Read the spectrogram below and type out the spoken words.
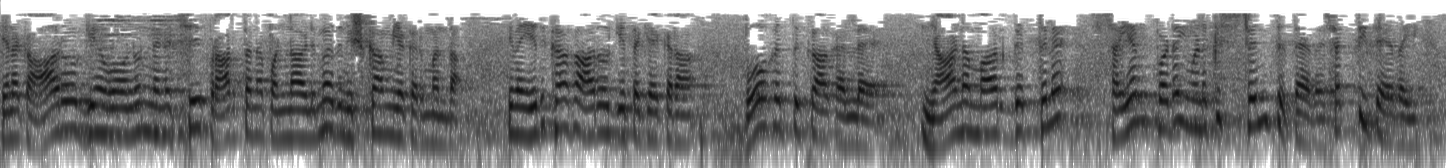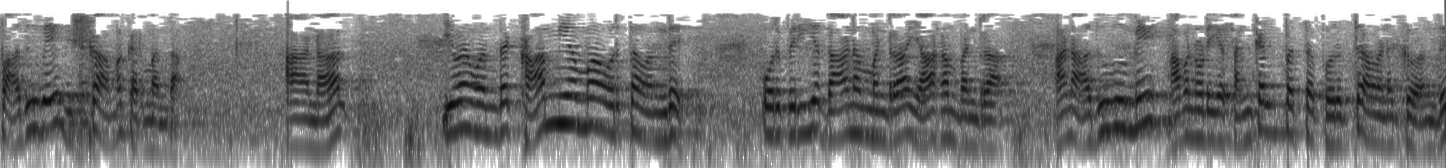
எனக்கு ஆரோக்கியம் வேணும்னு நினைச்சு பிரார்த்தனை பண்ணாலுமே அது நிஷ்காமிய கர்மம் தான் இவன் எதுக்காக ஆரோக்கியத்தை கேக்குறான் போகத்துக்காக அல்ல. ஞான மார்க்கத்துல செயல்பட இவனுக்கு ஸ்ட்ரென்த் தேவை சக்தி தேவை. இப்ப அதுவே நிஷ்காம கர்மம் தான் ஆனால் இவன் வந்து காமியமா ஒருத்தன் வந்து ஒரு பெரிய தானம் பண்றா யாகம் பண்றா. ஆனா அதுவுமே அவனுடைய சங்கல்பத்தை பொறுத்து அவனுக்கு வந்து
